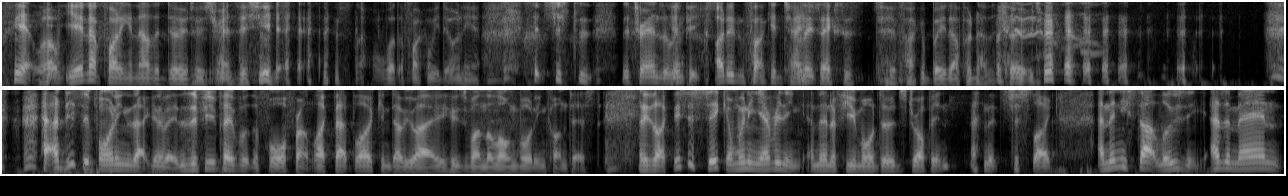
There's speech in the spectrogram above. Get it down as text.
Yeah, well, you end up fighting another dude who's transitioned. Yeah. It's like, what the fuck are we doing here? it's just the, the Trans Olympics. I didn't fucking change need- sexes to fucking beat up another dude. How disappointing is that going to be? There's a few people at the forefront, like that bloke in WA who's won the longboarding contest. And he's like, this is sick. I'm winning everything. And then a few more dudes drop in. And it's just like, and then you start losing. As a man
